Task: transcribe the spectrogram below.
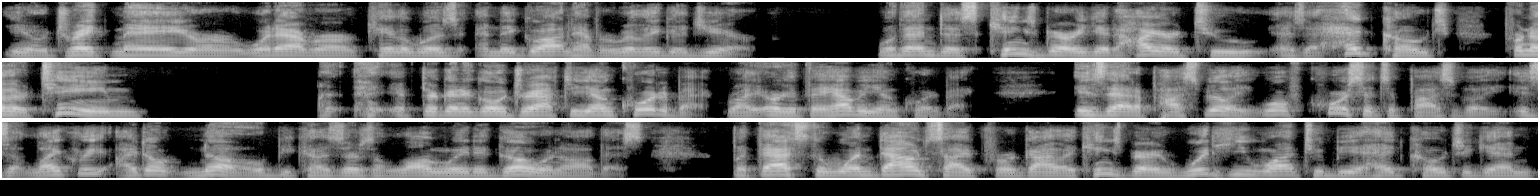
you know, Drake Maye or whatever, Caleb was, and they go out and have a really good year. Well, then does Kingsbury get hired to as a head coach for another team if they're going to go draft a young quarterback, right? Or if they have a young quarterback? Is that a possibility? Well, of course it's a possibility. Is it likely? I don't know because there's a long way to go in all this. But that's the one downside for a guy like Kingsbury. Would he want to be a head coach again?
